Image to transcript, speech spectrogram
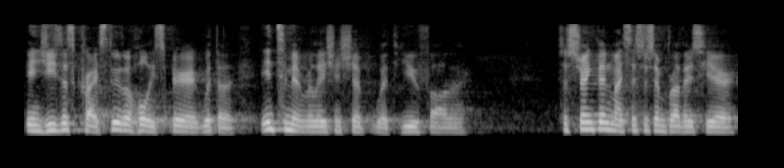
in Jesus Christ through the Holy Spirit with an intimate relationship with you, Father. So strengthen my sisters and brothers here.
